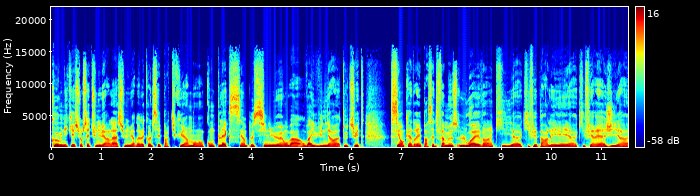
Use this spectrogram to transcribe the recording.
communiquer sur cet univers-là, sur l'univers de l'alcool, c'est particulièrement complexe, c'est un peu sinueux. On va on va y venir tout de suite c'est encadré par cette fameuse loi Evin qui euh, qui fait parler, euh, qui fait réagir, euh,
